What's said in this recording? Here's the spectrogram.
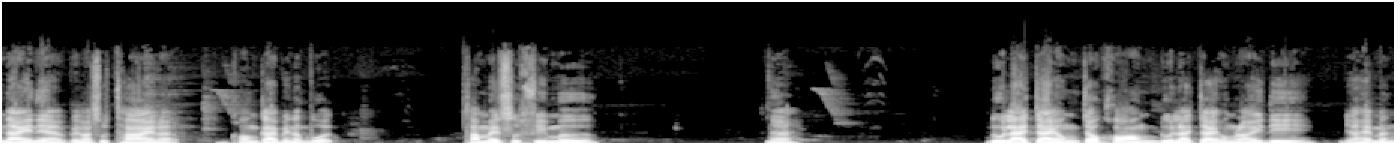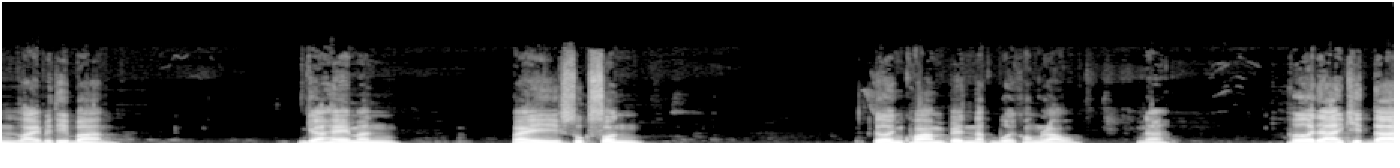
ไหนๆเนี่ยเป็นวันสุดท้ายแล้ว ของการเป็นนักบวช ทำให้สุดฝีมือนะดูแลใจของเจ้าของ ดูแลใจของเราให้ดี อย่าให้มันไหลไปที่บ้าน อย่าให้มันไปซุกซนเกินความเป็นนักบวชของเรานะเผลอได้คิดได้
